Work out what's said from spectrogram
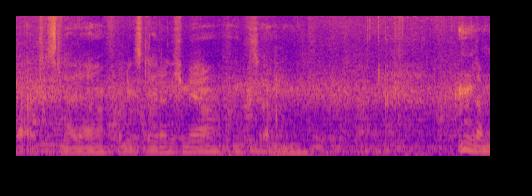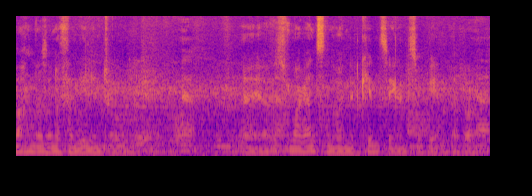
Der alte ist leider, ist leider nicht mehr. Und ähm, dann machen wir so eine Familientour. Ja. Ja, ja, ist mal ganz neu, mit Kind segeln zu gehen. Aber Ja,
